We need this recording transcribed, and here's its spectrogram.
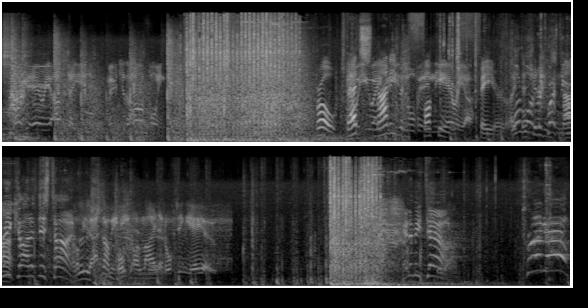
Target area updated. Move to the hard point. Bro, that's UAV not even fucking area. fair. Like, One that one shit is requesting not. recon at this I time. literally That shit on both of them online and orbiting the AO. Enemy down. Frag out.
